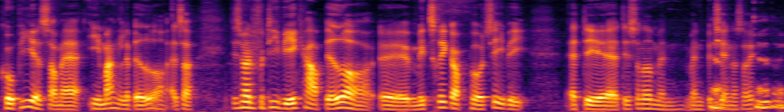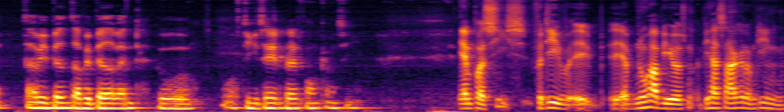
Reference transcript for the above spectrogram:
kopier, som er i mangel af bedre. Altså, det er simpelthen fordi, vi ikke har bedre øh, metrikker på tv, at det er, det er sådan noget, man, man betjener ja, sig ikke. Ja, der, der, er vi bedre, der er vi bedre vant på vores digitale platform, kan man sige. Jamen præcis, fordi øh, nu har vi jo vi har snakket om din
